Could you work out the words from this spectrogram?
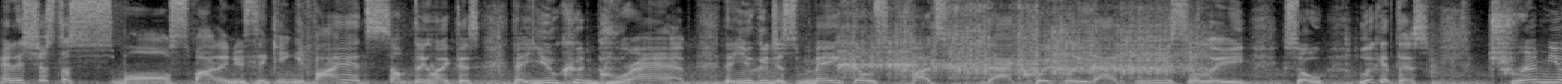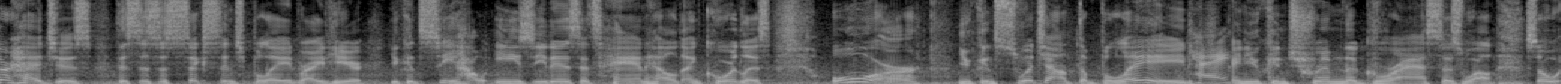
and it's just a small spot, and you're thinking, if I had something like this that you could grab, that you could just make those cuts that quickly, that easily. So look at this. Trim your hedges. This is a six inch blade right here. You can see how easy it is. It's handheld and cordless. Or you can switch out the blade Okay. and you can trim the grass as well. So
